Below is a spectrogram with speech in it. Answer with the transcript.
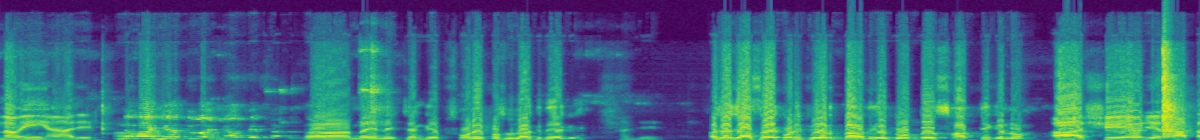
ਨਵੀਂ ਆ ਜੇ ਨਵਾਈਆਂ ਦਵਾਈਆਂ ਫਿਰ ਸਾਹਿਬ ਹਾਂ ਨਹੀਂ ਨਹੀਂ ਚੰਗੇ। ਸੋਹਣੇ ਪਸ਼ੂ ਲੱਗਦੇ ਹੈਗੇ। ਹਾਂਜੀ। ਅੱਛਾ ਜੱਸ ਇੱਕ ਵਾਰੀ ਫੇਰ ਦੱਸ ਦਈਏ ਦੁੱਧ 7 ਕਿਲੋ। ਆ 6 ਹੋ ਜੇ 7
